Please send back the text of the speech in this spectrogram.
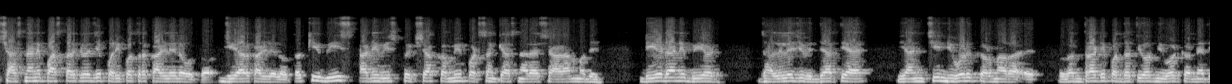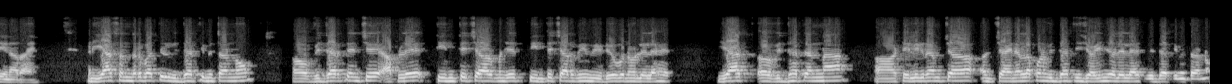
शासनाने पाच तारखेला जे परिपत्र काढलेलं होतं जी आर काढलेलं होतं की वीस आणि वीसपेक्षा कमी पटसंख्या असणाऱ्या शाळांमध्ये डीएड आणि बीएड झालेले जे विद्यार्थी आहेत यांची निवड करणार आहे कंत्राटी पद्धतीवर निवड करण्यात येणार आहे. आणि या संदर्भातील विद्यार्थी मित्रांनो विद्यार्थ्यांचे आपले तीन ते चार म्हणजे तीन ते चार मी व्हिडिओ बनवलेले आहेत. यात विद्यार्थ्यांना टेलिग्रामच्या चॅनलला पण विद्यार्थी जॉईन झालेले आहेत विद्यार्थी मित्रांनो.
